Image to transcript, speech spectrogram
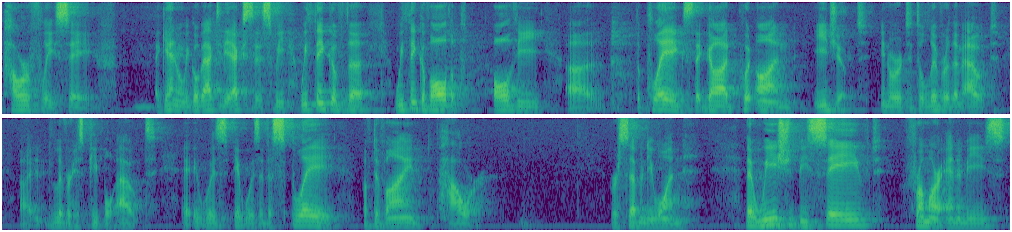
powerfully save. Again, when we go back to the Exodus, we, we think of, the, we think of all the, all the, uh, the plagues that God put on Egypt in order to deliver them out, uh, deliver his people out. It was, it was a display of divine power. Verse 71 that we should be saved from our enemies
